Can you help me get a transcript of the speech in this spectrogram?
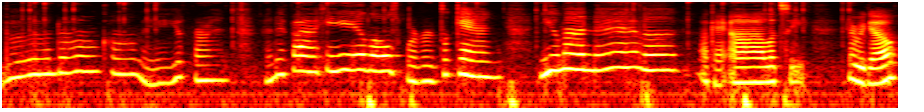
don't call me friend, and if I hear those words again, you might never. Okay, uh, let's see. Here we go.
